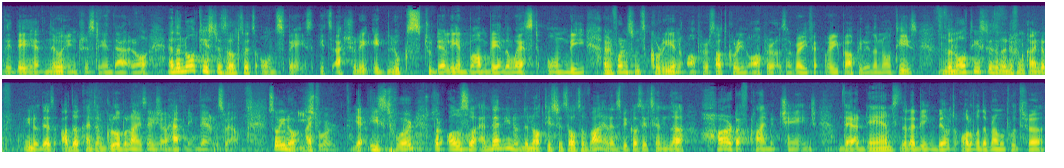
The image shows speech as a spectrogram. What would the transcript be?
they, they have no interest in that at all. And the Northeast is also its own space. It's actually, it looks to Delhi and Bombay and the West only. I mean, for instance, Korean opera, South Korean operas are very, very popular in the Northeast. So the Northeast is in a different kind of, you know, there's other kinds of globalization yeah. happening there as well. So, you know, eastward. I, yeah, eastward, but also, and then, you know, the Northeast is also violence because it's in the heart of climate change. There are dams that are are being built all over the Brahmaputra,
